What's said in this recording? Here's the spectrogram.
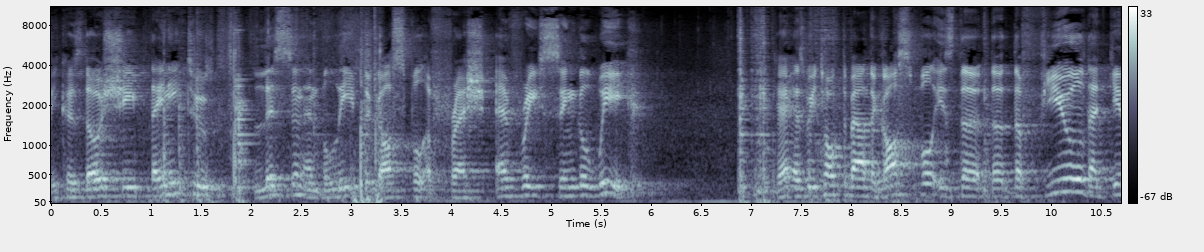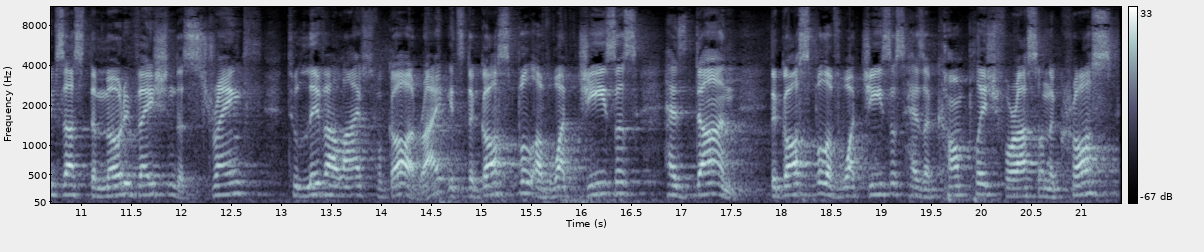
Because those sheep, they need to listen and believe the gospel afresh every single week. Okay, as we talked about, the gospel is the, the, the fuel that gives us the motivation, the strength to live our lives for God, right? It's the gospel of what Jesus has done, the gospel of what Jesus has accomplished for us on the cross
